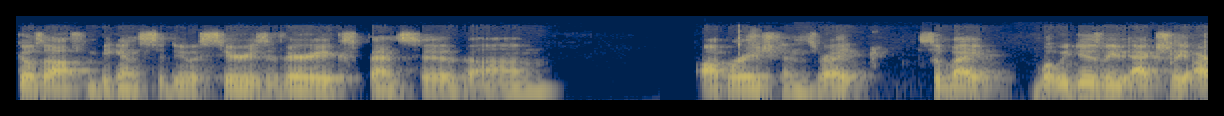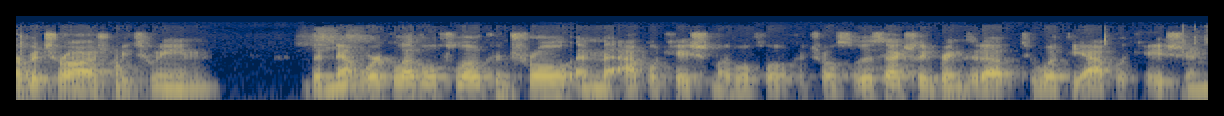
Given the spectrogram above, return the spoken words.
goes off and begins to do a series of very expensive um, operations, right? So by what we do is we actually arbitrage between the network level flow control and the application level flow control. So this actually brings it up to what the application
